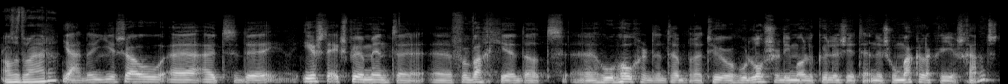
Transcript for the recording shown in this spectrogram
Als het ware? Ja, je zou uh, uit de eerste experimenten uh, verwacht je dat uh, hoe hoger de temperatuur, hoe losser die moleculen zitten en dus hoe makkelijker je schaatst.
